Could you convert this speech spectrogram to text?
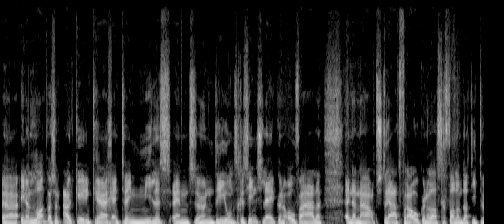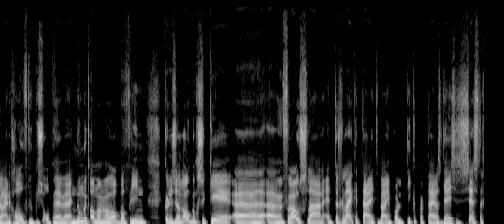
Eh, in een land waar ze een uitkering krijgen en twee miles en ze hun 300 gezinsleden kunnen overhalen. En daarna op straat vrouwen kunnen lastigvallen omdat die te weinig hoofddoekjes op hebben. En noem het allemaal maar op. Bovendien kunnen ze dan ook nog eens een keer eh, eh, hun vrouw slaan. En tegelijkertijd bij een politieke partij als D66.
